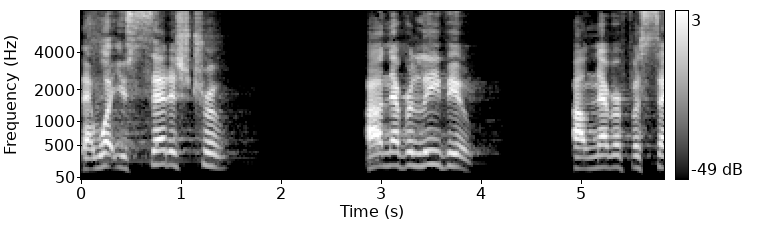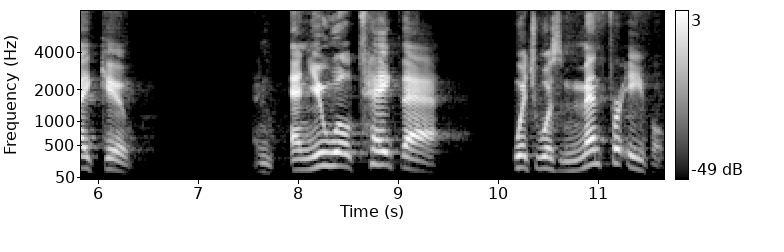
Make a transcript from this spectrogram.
That what you said is true. I'll never leave you, I'll never forsake you. And, and you will take that which was meant for evil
